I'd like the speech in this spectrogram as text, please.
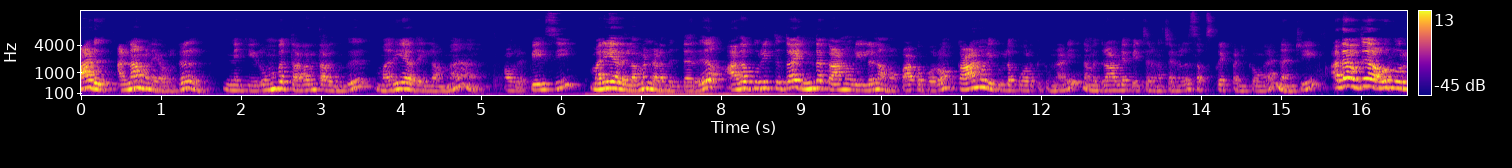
ஆடு அண்ணாமலை அவர்கள் இன்னைக்கு ரொம்ப தரம் தாழ்ந்து மரியாதை இல்லாம அவரை பேசி மரியாதை இல்லாம நடந்துகிட்டாரு அதை குறித்து தான் இந்த காணொளியில நம்ம பார்க்க போறோம் காணொளிக்குள்ள போகிறதுக்கு முன்னாடி நம்ம திராவிட பேச்சரங்க சேனலை சப்ஸ்கிரைப் பண்ணிக்கோங்க. நன்றி. அதாவது அவர் ஒரு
